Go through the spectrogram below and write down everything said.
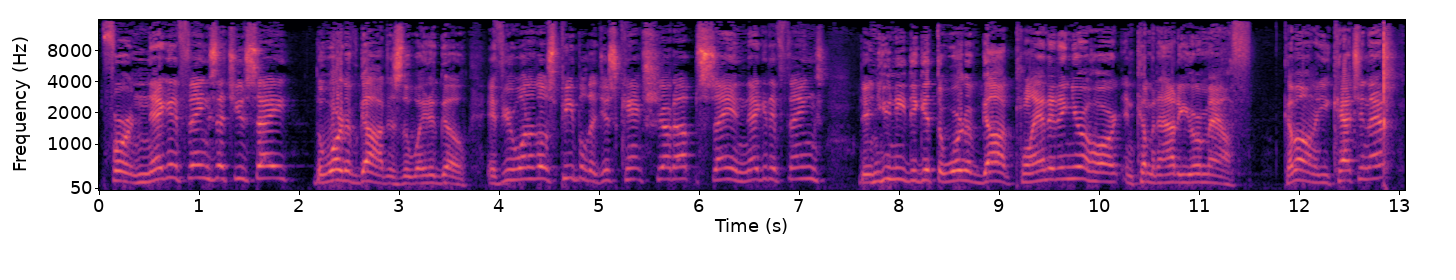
for negative things that you say, the Word of God is the way to go. If you're one of those people that just can't shut up saying negative things, then you need to get the Word of God planted in your heart and coming out of your mouth. Come on, are you catching that?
